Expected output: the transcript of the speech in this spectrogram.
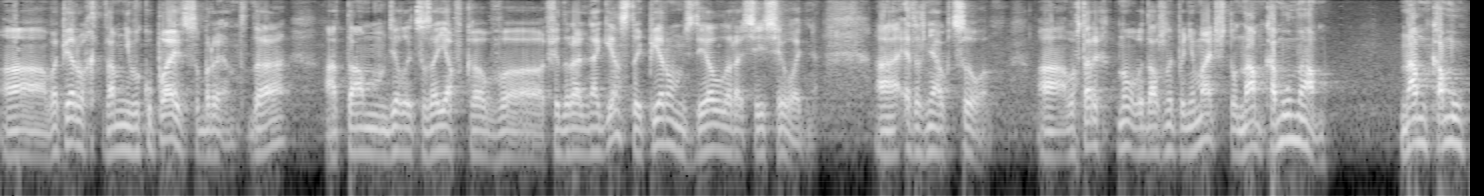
А, во-первых, там не выкупается бренд, да, а там делается заявка в федеральное агентство, и первым сделала Россия сегодня. А, это же не аукцион. А, во-вторых, ну, вы должны понимать, что нам, кому нам? Нам кому?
